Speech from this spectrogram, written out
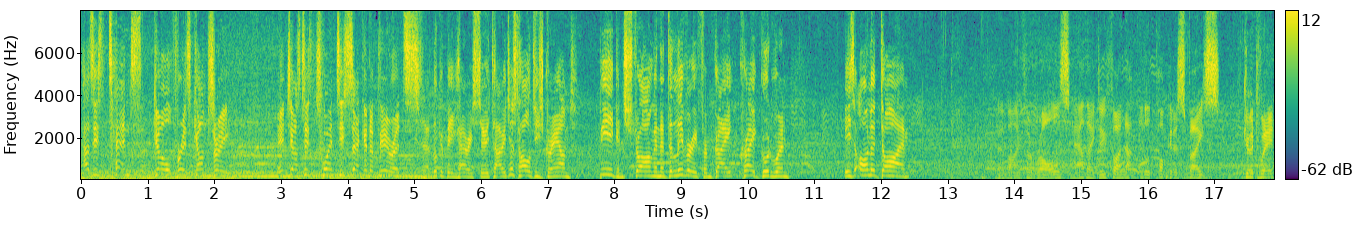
has his 10th goal for his country in just his 22nd appearance. Look at big Harry Souttar, he just holds his ground, big and strong, and the delivery from great Craig Goodwin is on a dime. Irvine for Rowles, now they do find that little pocket of space. Goodwin,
